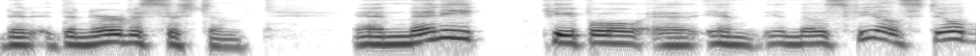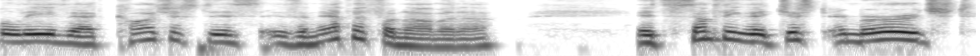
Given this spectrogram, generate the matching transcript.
the, the nervous system. And many people uh, in, in those fields still believe that consciousness is an epiphenomena. It's something that just emerged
